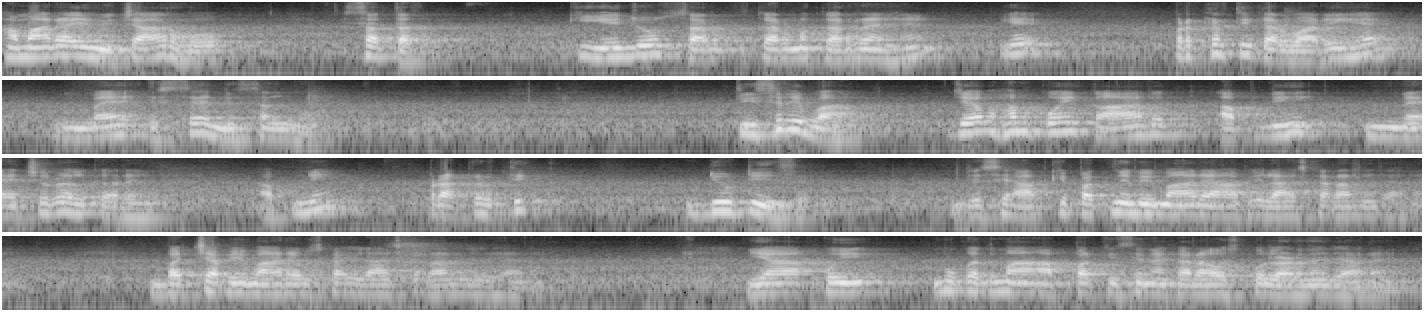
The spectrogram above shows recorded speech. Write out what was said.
हमारा ये विचार हो सतत कि ये जो सर्व कर्म कर रहे हैं, ये प्रकृति करवा रही है, मैं इससे निसंग हूँ। तीसरी बात, जब हम कोई कार्य अपनी नेचुरल करें, अपनी प्राकृतिक ड्यूटी से जैसे आपकी पत्नी बीमार है, आप इलाज कराने जा रहे हैं। बच्चा बीमार है, उसका इलाज कराने ले जा रहे हैं। या कोई मुकदमा आप पर किसी ने करा, उसको लड़ने जा रहे हैं।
